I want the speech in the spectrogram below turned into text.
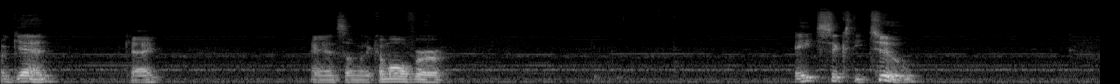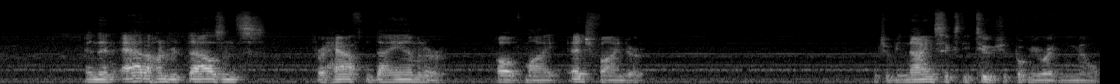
again, okay? And so I'm going to come over 862 and then add a hundred thousandths for half the diameter of my edge finder which would be 962 should put me right in the middle.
